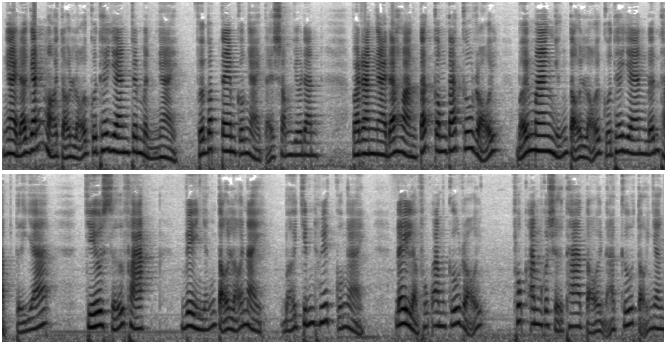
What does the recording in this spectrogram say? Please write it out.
Ngài đã gánh mọi tội lỗi của thế gian trên mình Ngài với bắp tem của Ngài tại sông giô đanh và rằng Ngài đã hoàn tất công tác cứu rỗi bởi mang những tội lỗi của thế gian đến thập tự giá, chịu xử phạt vì những tội lỗi này bởi chính huyết của Ngài. Đây là phúc âm cứu rỗi phúc âm của sự tha tội đã cứu tội nhân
